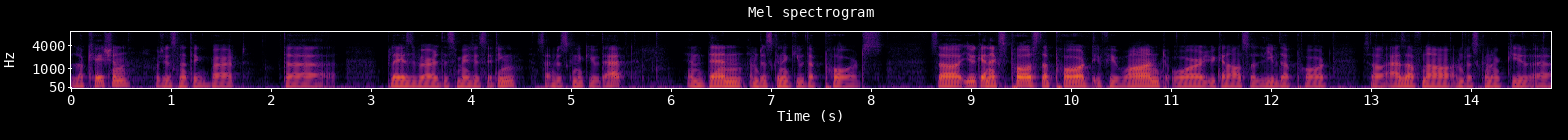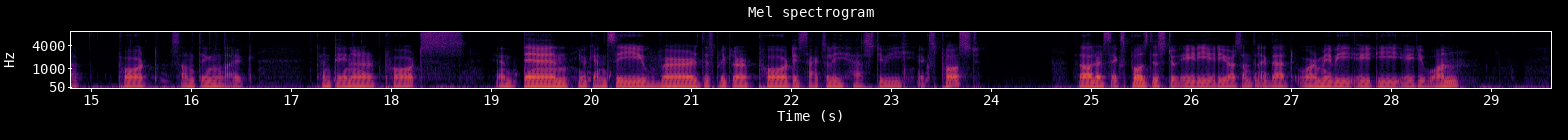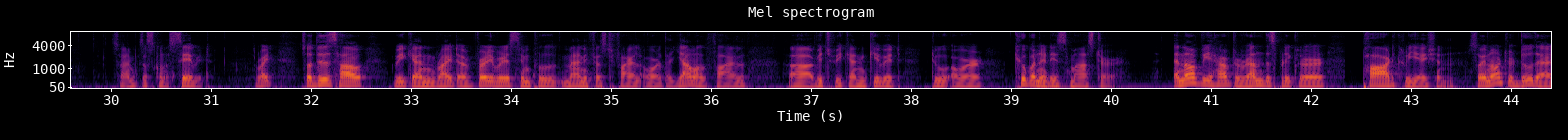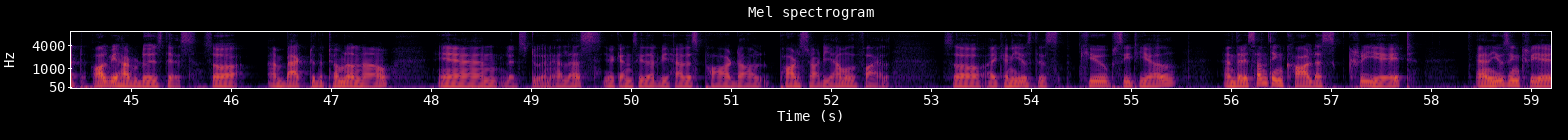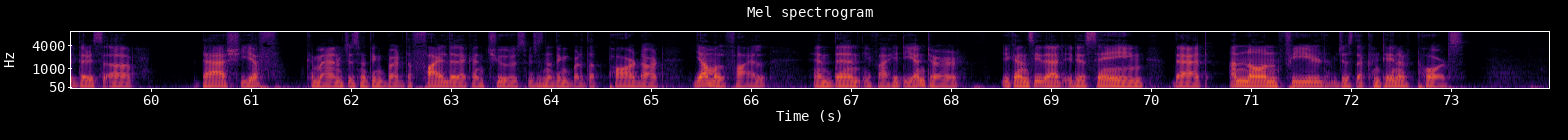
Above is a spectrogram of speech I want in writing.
location which is nothing but the place where this image is sitting. So I'm just gonna give that. And then I'm just gonna give the ports. So you can expose the port if you want or you can also leave the port. So as of now I'm just gonna give a port something like container ports. And then you can see where this particular port is actually has to be exposed. So let's expose this to 8080 or something like that or maybe 8081 so I'm just gonna save it right so this is how we can write a very very simple manifest file or the YAML file uh, which we can give it to our Kubernetes master. And now we have to run this particular pod creation. So in order to do that, all we have to do is this. So I'm back to the terminal now and let's do an ls. You can see that we have this pod pods.yaml file. So I can use this kubectl and there is something called as create and using create there is a dash f command which is nothing but the file that I can choose which is nothing but the pod.yaml file. And then if I hit enter you can see that it is saying that unknown field which is the container ports.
